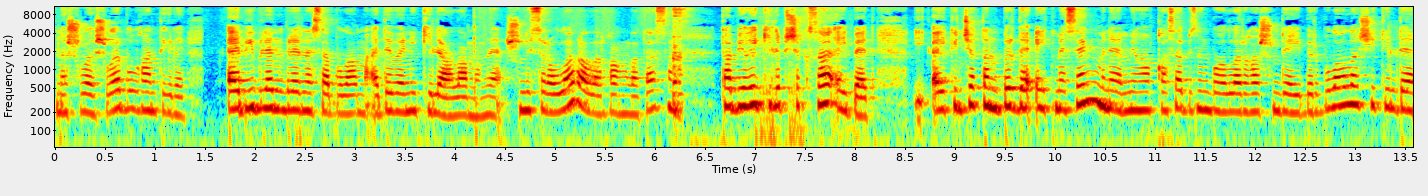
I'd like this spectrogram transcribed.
менә шулай шулай булган тегеле әби белән берәр нәрсә буламы әни килә аламы? Менә шундый сораулар аларга аңлатасың. Табигый килеп чыкса әйбәт. Икенче яктан бер дә әйтмәсәң менә миңа калса безнең балаларга шундый әйбер була ала чит илдә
